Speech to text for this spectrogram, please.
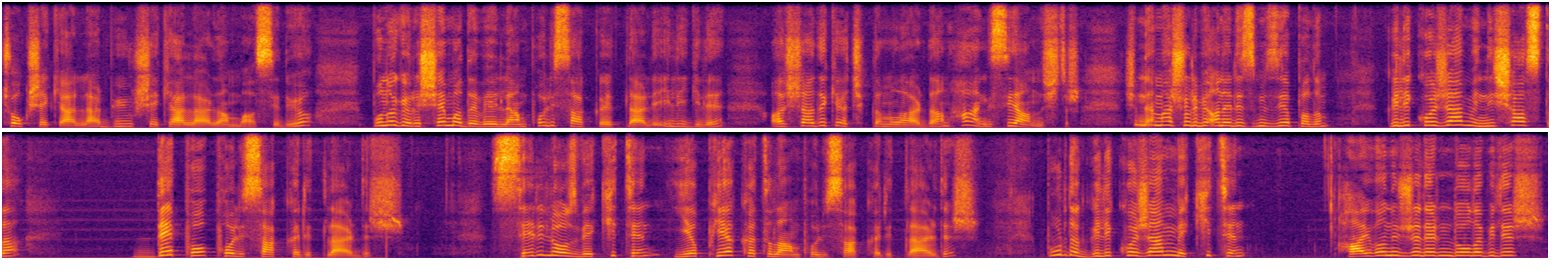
çok şekerler, büyük şekerlerden bahsediyor. Buna göre şemada verilen polisakkaritlerle ilgili aşağıdaki açıklamalardan hangisi yanlıştır? Şimdi hemen şöyle bir analizimizi yapalım. Glikojen ve nişasta depo polisakkaritlerdir. Selüloz ve kitin yapıya katılan polisakkaritlerdir. Burada glikojen ve kitin hayvan hücrelerinde olabilir.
